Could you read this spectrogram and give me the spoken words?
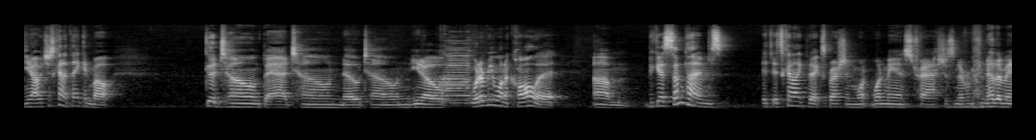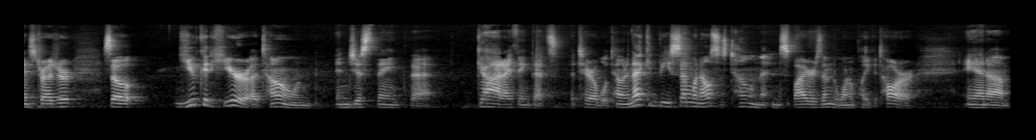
you know, I was just kind of thinking about good tone, bad tone, no tone, you know, whatever you want to call it. Um, because sometimes it, it's kind of like the expression one, one man's trash is never another man's treasure. So you could hear a tone and just think that God, I think that's a terrible tone. And that could be someone else's tone that inspires them to want to play guitar. And um,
